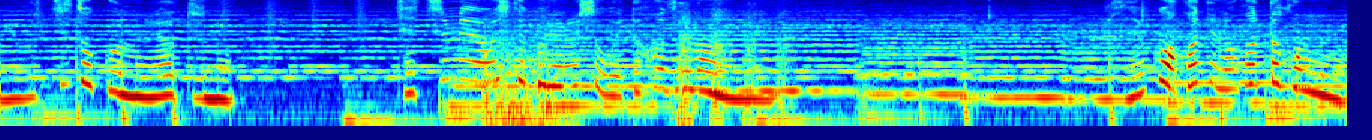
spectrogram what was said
幼稚族のやつの説明をしてくれる人がいたはずなのに。よくわかってなかったかも。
